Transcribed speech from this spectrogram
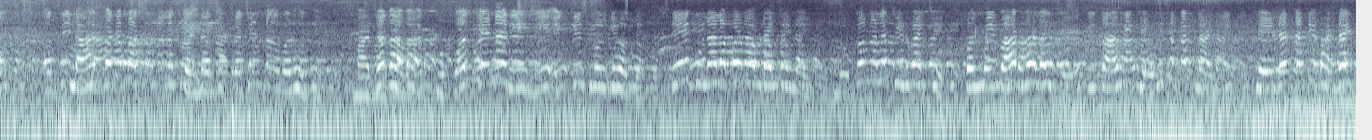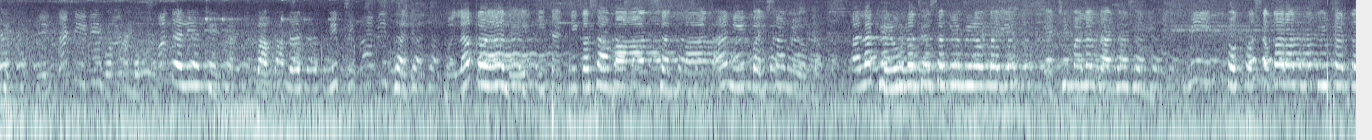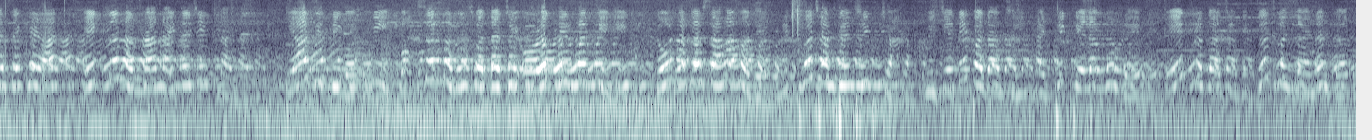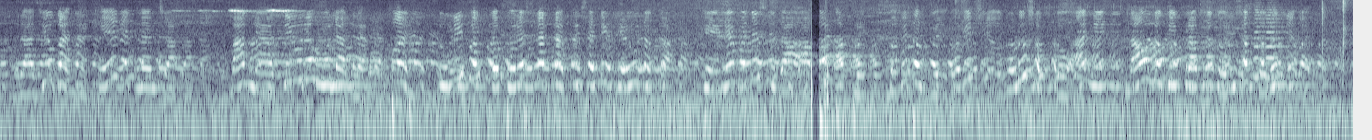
अगदी लहानपणापासून मला खेळण्याची प्रचंड आवड होती. माझ्या गावात फुटबॉल खेळणारी मी एकटीच मुलगी होते. ते कुणाला पण आवडायचे नाही. लोक मला चिडवायचे पण मी वाद घालायचे की का मी खेळू शकत नाही. खेळण्यासाठी भांडायचे. एकदा टीव्हीवर मोहम्मद अलीची पाहूनच मी प्रभावित झाले. मला कळाले की त्यांनी कसा मान सन्मान आणि पैसा मिळवला. मला खेळूनच हे सगळे मिळवता येईल याची मला जाणीव झाली. मी फक्त सकारात्मक विचार करते खेळात एक तर हरणार नाही तर जिंकणार. या जिद्दीवर मी बॉक्सर म्हणून स्वतःची ओळख निर्माण केली. दोन हजार सहा मध्ये विश्व चॅम्पियनशिपच्या विजेते पदाची हॅट्रिक केल्यामुळे एक प्रकारची दिग्गज बनल्यानंतर राजीव गांधी खेळ मागण्या तीव्र होऊ लागल्या. पण तुम्ही फक्त पुरस्कार प्राप्तीसाठी खेळू नका. खेळण्यामध्ये सुद्धा आपण आपले भवितव्य भविष्य घडू शकतो आणि नावलौकिक प्राप्त करू शकतो. धन्यवाद.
